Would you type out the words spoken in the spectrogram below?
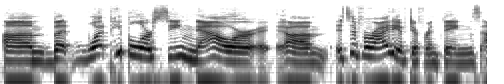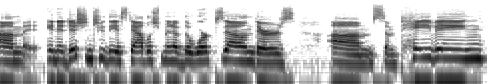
Um, but what people are seeing now are um, it's a variety of different things. Um, in addition to the establishment of the work zone, there's um, some paving,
